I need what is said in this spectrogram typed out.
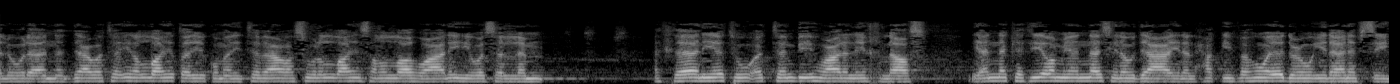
الأولى أن الدعوة إلى الله طريق من اتبع رسول الله صلى الله عليه وسلم. الثانية التنبيه على الإخلاص لأن كثيرا من الناس لو دعا إلى الحق فهو يدعو إلى نفسه.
